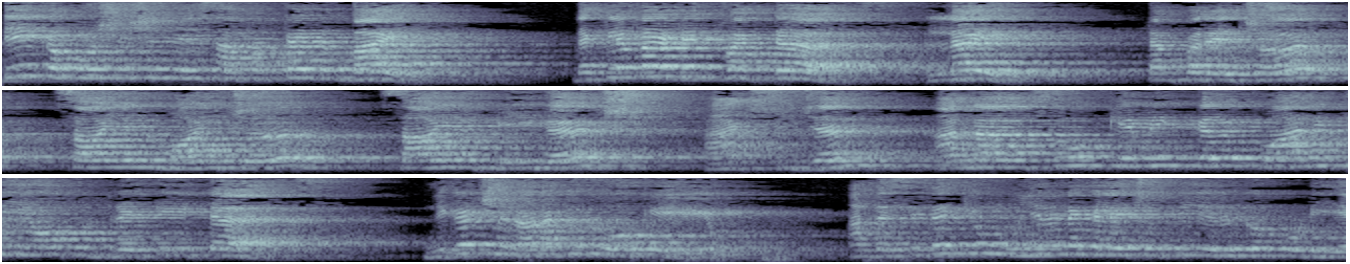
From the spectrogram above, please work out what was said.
decomposition is affected by the climatic factor like temperature soil moisture soil pH oxygen and also chemical quality of detritus நிகழ்ச்சி நடக்குது ஓகே அந்த சிதைக்கும் உயிரினங்களை சுற்றி இருக்கக்கூடிய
